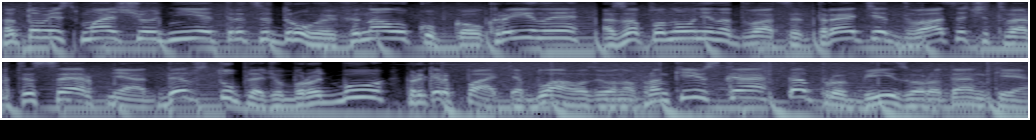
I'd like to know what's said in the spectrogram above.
Натомість матчі однієї 32-ї фіналу Кубка України заплановані на 23-24 серпня, де вступлять у боротьбу Прикарпаття, Благо з Івано-Франківська та Пробій з Городенки.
